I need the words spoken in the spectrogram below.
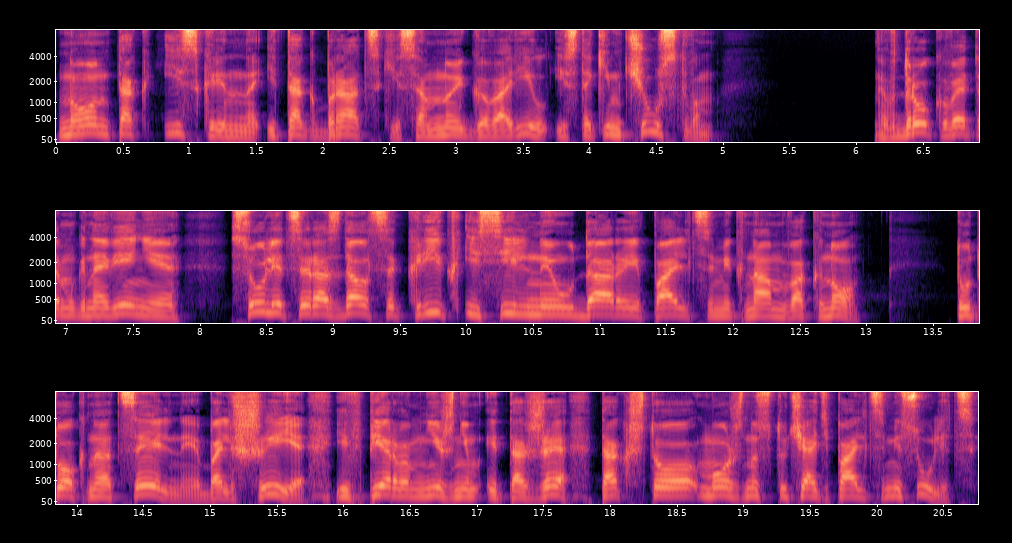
но он так искренно и так братски со мной говорил и с таким чувством. Вдруг в это мгновение с улицы раздался крик и сильные удары пальцами к нам в окно. Тут окна цельные, большие и в первом нижнем этаже, так что можно стучать пальцами с улицы.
